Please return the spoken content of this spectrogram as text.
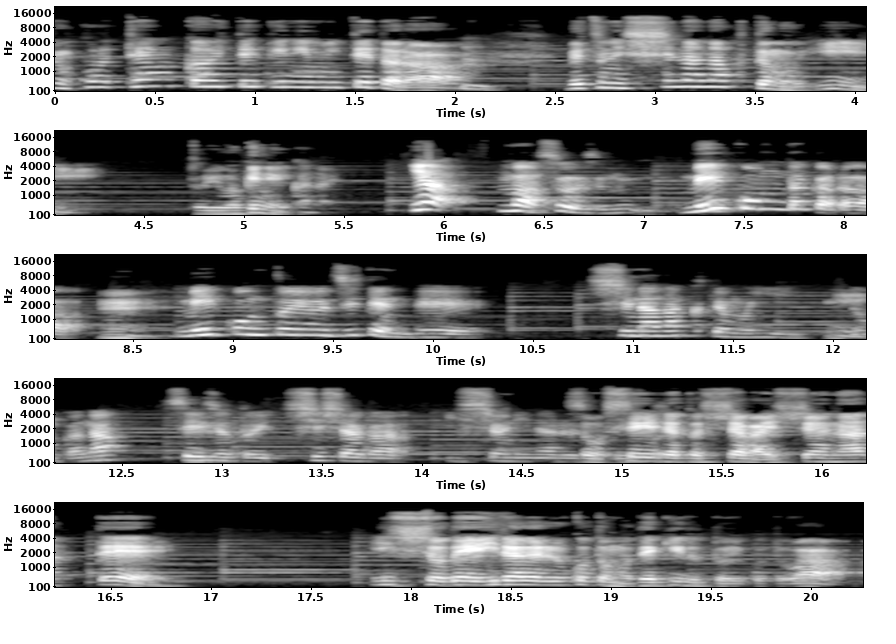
でもこれ展開的に見てたら、うん別に死ななくてもいいというわけにはいかない。いや、まあそうですね。冥婚だから、うん。冥婚という時点で死ななくてもいいのかな、聖者と死者が一緒になるそう、聖者と死者が一緒になって、一緒でいられることもできるということは、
